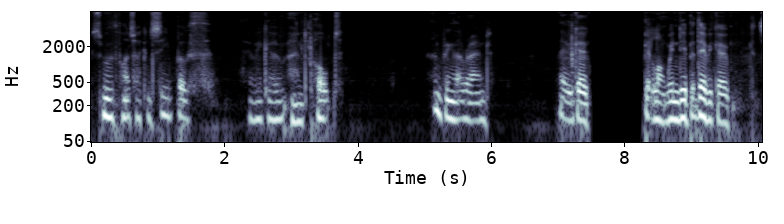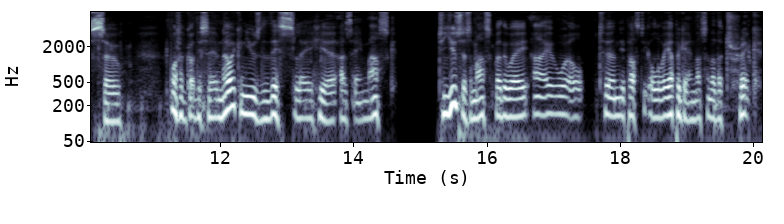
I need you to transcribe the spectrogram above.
smooth point so I can see both. There we go, and Alt, and bring that round. There we go. A Bit long-winded, but there we go. So what I've got this here, now I can use this layer here as a mask. To use as a mask, by the way, I will turn the opacity all the way up again. That's another trick.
